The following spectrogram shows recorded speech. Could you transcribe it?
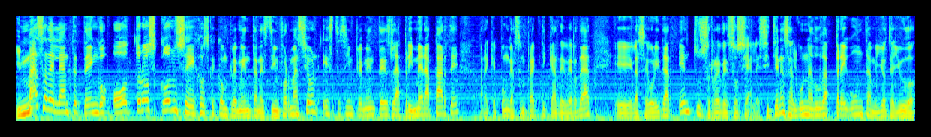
y más adelante tengo otros consejos que complementan esta información. Esta simplemente es la primera parte para que pongas en práctica de verdad eh, la seguridad en tus redes sociales. Si tienes alguna duda, pregúntame, yo te ayudo.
